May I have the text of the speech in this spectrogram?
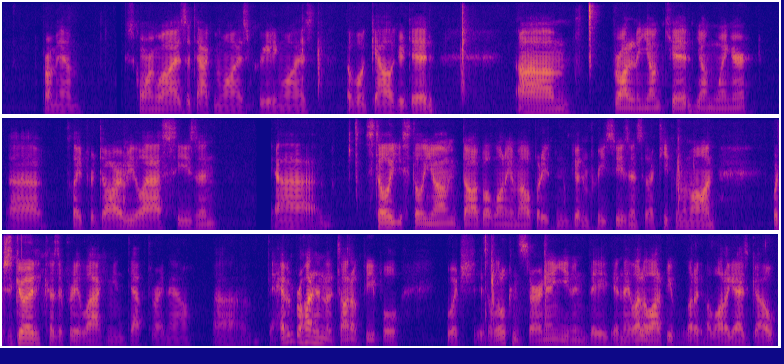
from him, scoring wise, attacking wise, creating wise, of what Gallagher did. Um, brought in a young kid, young winger, uh, played for Derby last season. Uh, still, still young. Thought about loaning him out, but he's been good in preseason, so they're keeping him on, which is good because they're pretty lacking in depth right now. Uh, they haven't brought in a ton of people, which is a little concerning. Even they and they let a lot of people, let a lot of guys go.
